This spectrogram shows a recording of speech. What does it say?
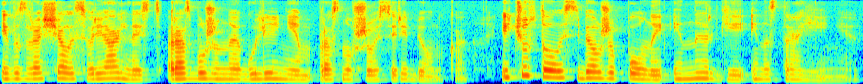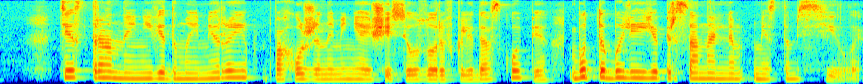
и возвращалась в реальность, разбуженная гулением проснувшегося ребенка, и чувствовала себя уже полной энергии и настроения. Те странные неведомые миры, похожие на меняющиеся узоры в калейдоскопе, будто были ее персональным местом силы.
